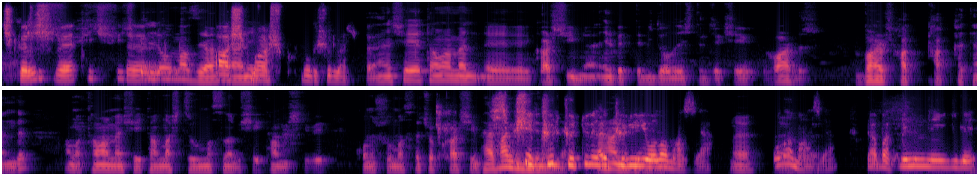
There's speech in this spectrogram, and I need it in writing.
çıkarır hiç, ve hiç, hiç e, belli olmaz ya. aşk Yani maşuk buluşurlar. ben şeye tamamen e, karşıyım yani. Elbette bir de eleştirecek şey vardır. Var hak, hakikaten de. Ama tamamen şeytanlaştırılmasına bir şeytanmış gibi konuşulmasına çok karşıyım. Herhangi Hiçbir şey pür kötü ve de pür iyi olamaz ya. Evet, Olamaz evet. ya. Ya bak benimle ilgili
